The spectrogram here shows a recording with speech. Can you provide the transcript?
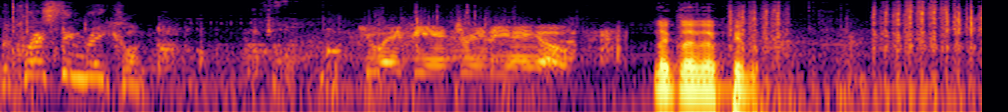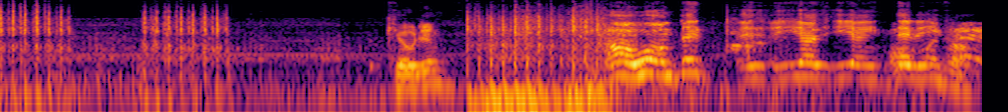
Requesting recon. UAV entering the AO. Look, look, look. People. Killed him. Oh, what? I'm dead. He, he, he ain't dead oh, either. I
